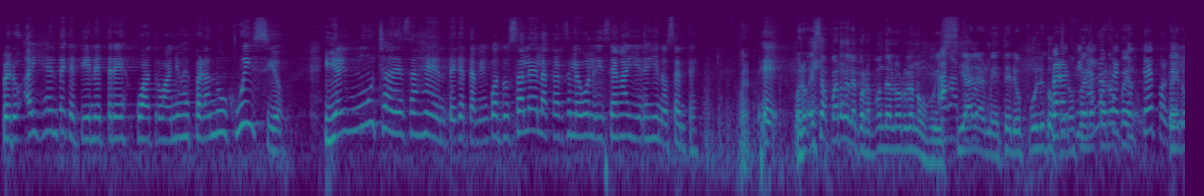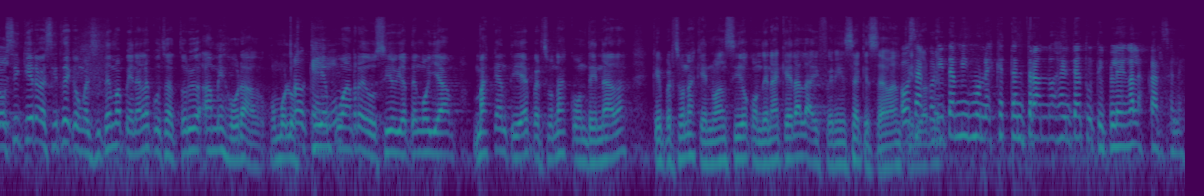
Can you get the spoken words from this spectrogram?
Pero hay gente que tiene tres, cuatro años esperando un juicio. Y hay mucha de esa gente que también cuando sale de la cárcel luego le dicen, ay, eres inocente. Bueno, Eh, bueno, esa parte le corresponde al órgano judicial, pero- al Ministerio Público, pero lo afecta a usted pero el- sí quiero decirte que con el sistema penal acusatorio ha mejorado. Como los Ok. tiempos han reducido, ya tengo ya más cantidad de personas condenadas que personas que no han sido condenadas, que era la diferencia que se daba o sea, que anteriormente. ahorita mismo no es que está entrando gente a tutiplén a las cárceles.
